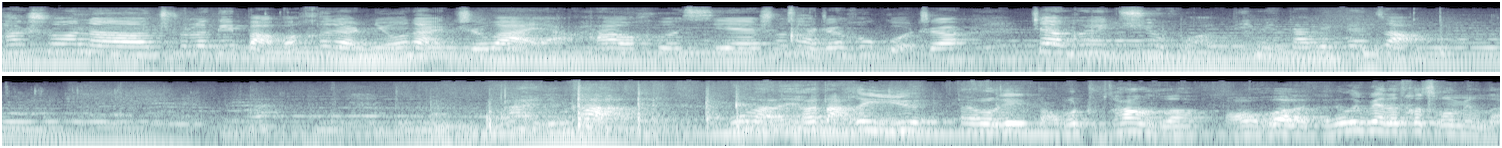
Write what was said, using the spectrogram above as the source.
她说呢，除了给宝宝喝点牛奶之外呀，还要喝些蔬菜汁和果汁，这样可以去火，避免大便干燥。哎，你们看，我买了一条大黑鱼，待会儿给宝宝煮汤喝，宝宝喝了肯定会变得特聪明的。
